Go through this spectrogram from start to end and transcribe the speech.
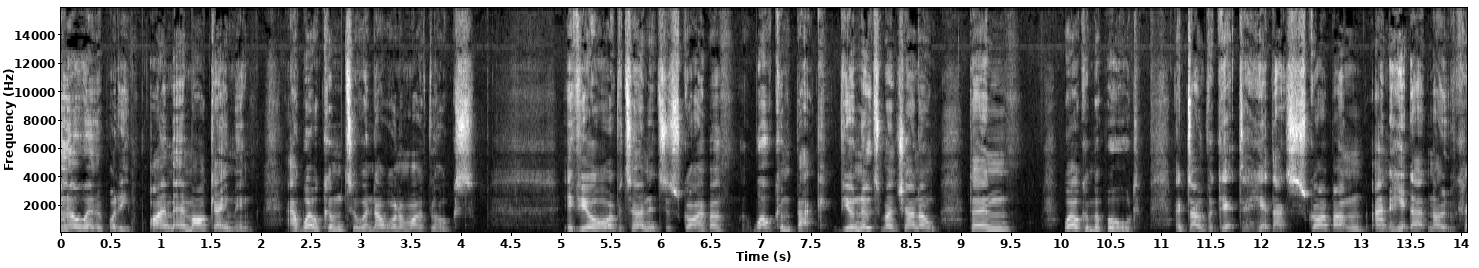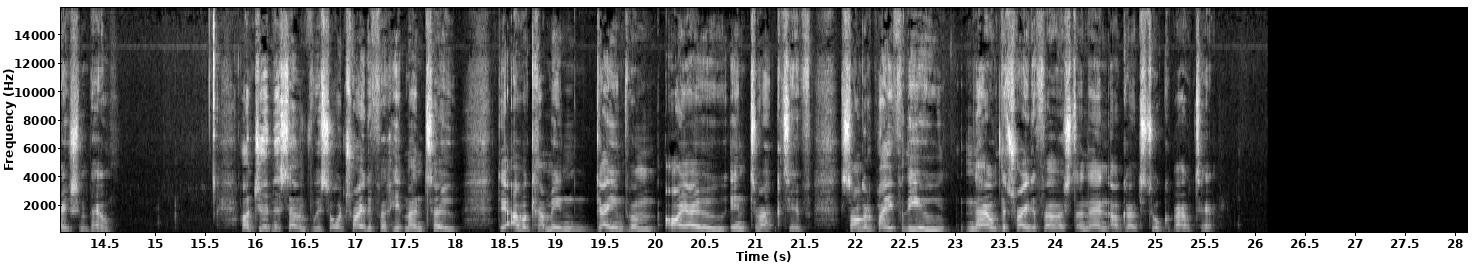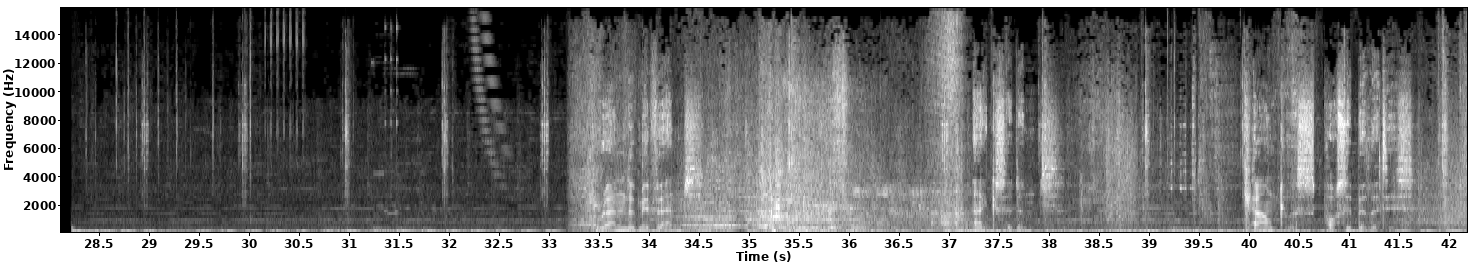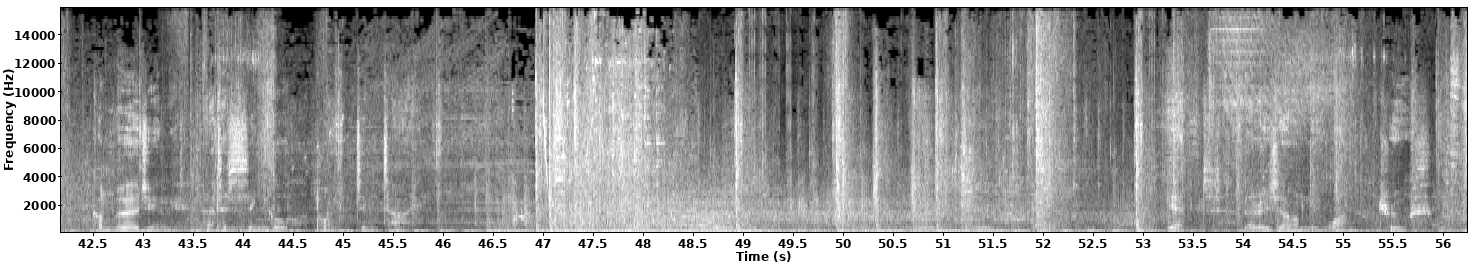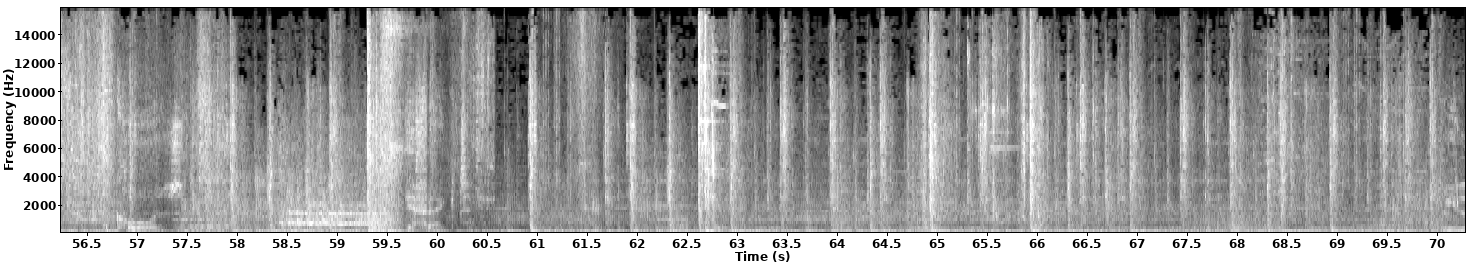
everybody, I'm MR Gaming and welcome to another one of my vlogs. If you're a returning subscriber, welcome back. If you're new to my channel, then welcome aboard. And don't forget to hit that subscribe button and hit that notification bell. On June the 7th we saw a trailer for Hitman 2, the upcoming game from IO Interactive. So I'm going to play for you now the trailer first and then I'm going to talk about it. Random events. Accidents. Countless possibilities. Converging at a single point in time. Yet there is only one truth. a Cause.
